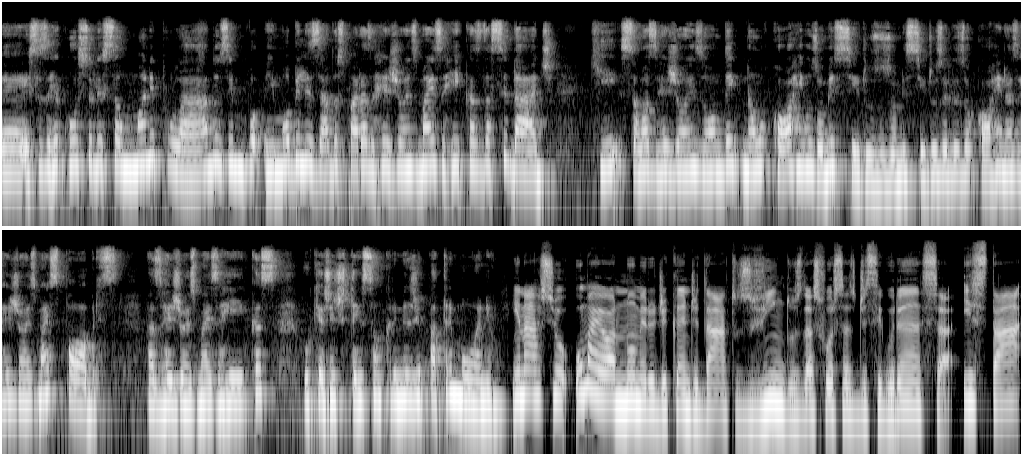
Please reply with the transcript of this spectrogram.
é, esses recursos eles são manipulados e, e mobilizados para as regiões mais ricas da cidade, que são as regiões onde não ocorrem os homicídios. Os homicídios eles ocorrem nas regiões mais pobres. As regiões mais ricas, o que a gente tem são crimes de patrimônio. Inácio, o maior número de candidatos vindos das forças de segurança está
